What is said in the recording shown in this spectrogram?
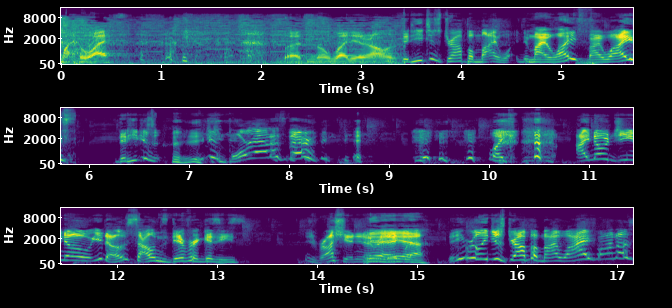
my wife. but nobody around. Did he just drop a my wife? My wife? My wife? Did he just did he just bore at us there? like, I know Gino, you know, sounds different because he's he's Russian and Yeah, everything. but yeah. Did he really just drop a my wife on us?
